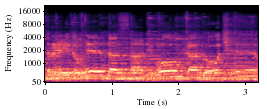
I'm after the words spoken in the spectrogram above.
трейдл это сами вон короче.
